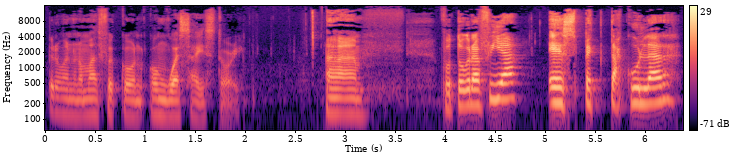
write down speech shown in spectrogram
Pero bueno, nomás fue con, West Side Story. Ah, fotografía espectacular.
